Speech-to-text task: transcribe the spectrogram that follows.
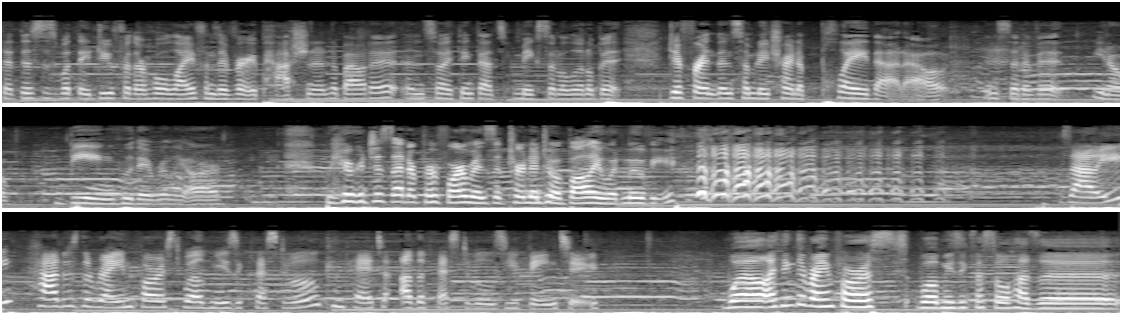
that this is what they do for their whole life and they're very passionate about it. And so I think that makes it a little bit different than somebody trying to play that out instead of it, you know, being who they really are. We were just at a performance that turned into a Bollywood movie. Zali, how does the Rainforest World Music Festival compare to other festivals you've been to? Well, I think the Rainforest World Music Festival has a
